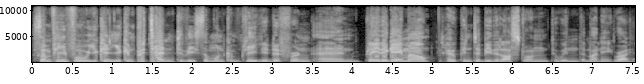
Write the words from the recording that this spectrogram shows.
some people you can you can pretend to be someone completely different and play the game out hoping to be the last one to win the money right,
